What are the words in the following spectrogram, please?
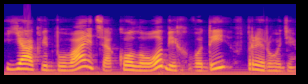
як відбувається колообіг води в природі.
